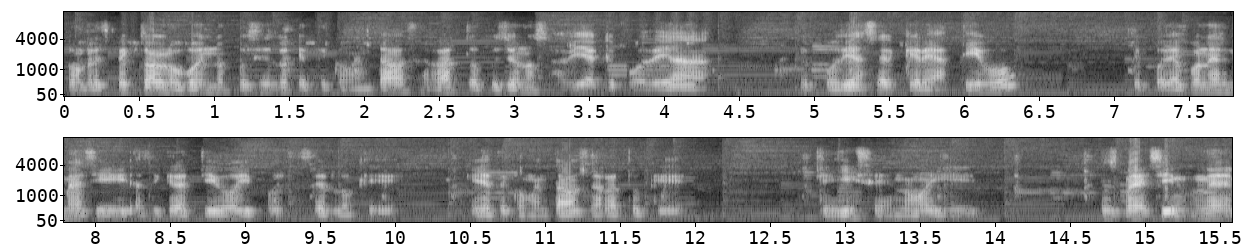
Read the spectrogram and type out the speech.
con respecto a lo bueno, pues es lo que te comentaba hace rato, pues yo no sabía que podía, que podía ser creativo que podía ponerme así, así creativo y pues hacer lo que, ya te comentaba hace rato que, hice, ¿no? Y pues sí, me,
